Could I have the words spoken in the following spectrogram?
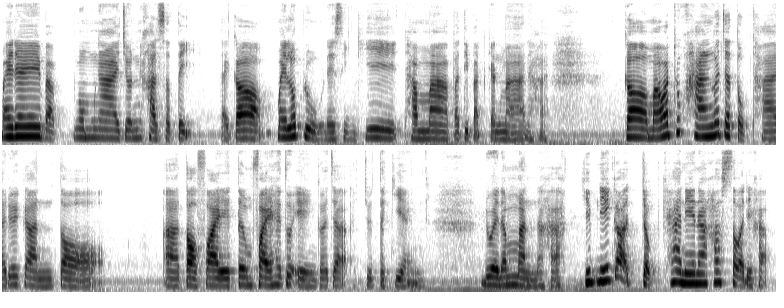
ไม่ได้แบบงมงายจนขาดสติ แต่ก็ไม่ลบหลู่ในสิ่งที่ทำมาปฏิบัติกันมานะคะ ก็มาวัดทุกครั้งก็จะตบท้ายด้วยการต่ออต่อไฟเติมไฟให้ตัวเองก็จะจุดตะเกียง ด้วยน้ำมันนะคะ คลิปนี้ก็จบแค่นี้นะคะ สวัสดีค่ะ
